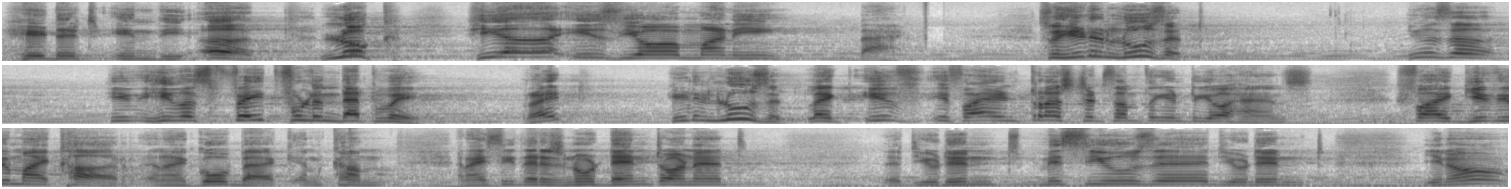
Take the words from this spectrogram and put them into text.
hid it in the earth. Look, here is your money back. So he didn't lose it. He was a he, he was faithful in that way, right? He didn't lose it. Like if if I entrusted something into your hands, if I give you my car and I go back and come and I see there is no dent on it, that you didn't misuse it, you didn't, you know,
